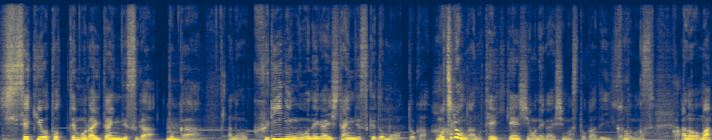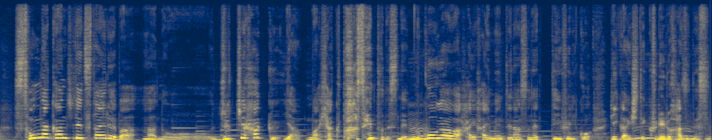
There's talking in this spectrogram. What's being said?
歯石を取ってもらいたいんですがとか、うんあのクリーニングお願いしたいんですけどもとかもちろんあの定期検診お願いしますとかでいいかと思います。あのまあそんな感じで伝えれば、うん、あの十中八九いやまあ100%ですね、うん、向こう側ははいはいメンテナンスねっていうふうにこう理解してくれるはずです。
